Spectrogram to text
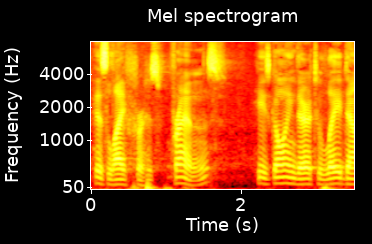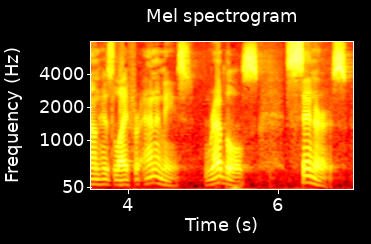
his life for his friends, he's going there to lay down his life for enemies, rebels, sinners,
